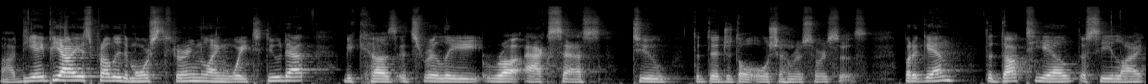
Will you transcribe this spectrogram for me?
Uh, the API is probably the more streamlined way to do that because it's really raw access to the digital ocean resources. But again, the doctl, the CLI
